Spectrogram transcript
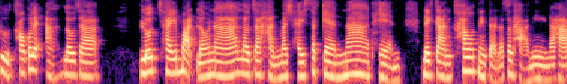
คือเขาก็เลยอะเราจะลดใช้บัตรแล้วนะ เราจะหันมาใช้สแกนหน้าแทนในการเข้าในแต่ละสถานีนะคะ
